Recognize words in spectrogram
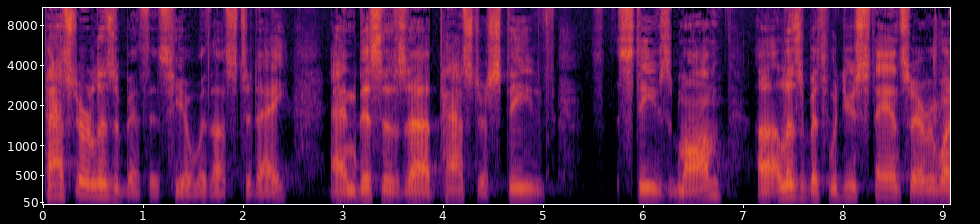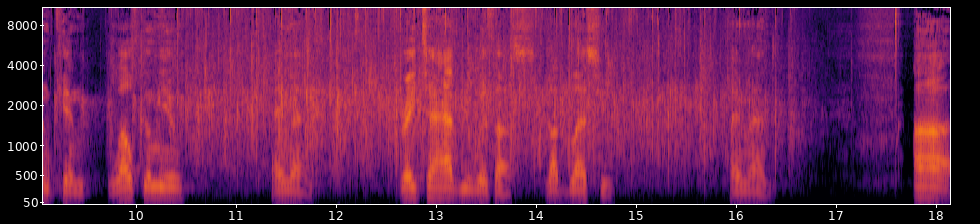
Pastor Elizabeth is here with us today, and this is uh, Pastor Steve, Steve's mom. Uh, Elizabeth, would you stand so everyone can welcome you? Amen. Great to have you with us. God bless you. Amen. Uh,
